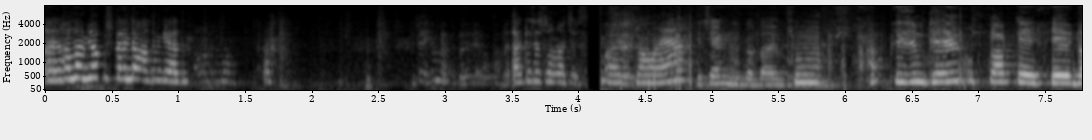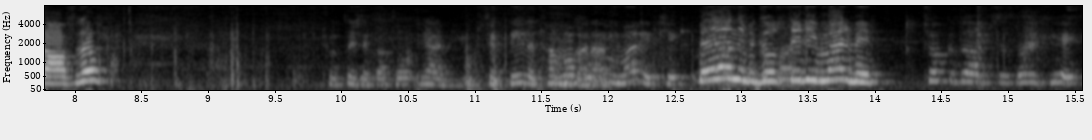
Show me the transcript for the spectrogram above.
Ay, halam yokmuş, ben de aldım geldim. Arkadaşlar sonra açarız. Başlamaya. Geçen gün de dayım Hı, Bizimkilerin ıslak değil sevdası. Çok da işte katı yani yüksek değil de tam karar. var ya kek. Ben anne bir göstereyim ver bir. Çok güzel bir şey sanki.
